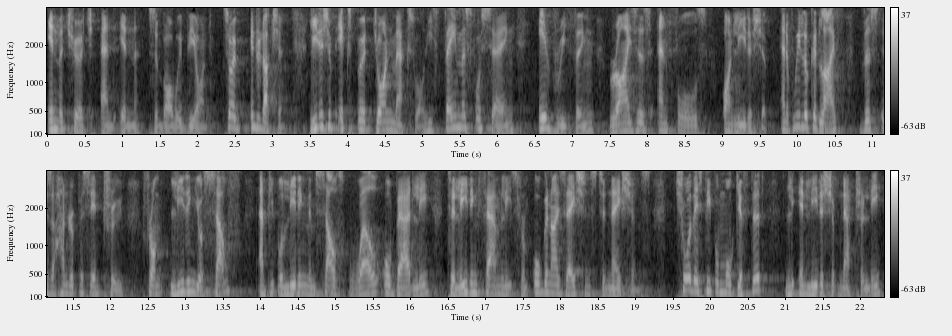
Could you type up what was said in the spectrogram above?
in the church and in Zimbabwe beyond. So, introduction. Leadership expert John Maxwell. He's famous for saying everything rises and falls on leadership. And if we look at life, this is 100% true. From leading yourself and people leading themselves well or badly, to leading families, from organizations to nations. Sure, there's people more gifted in leadership naturally,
